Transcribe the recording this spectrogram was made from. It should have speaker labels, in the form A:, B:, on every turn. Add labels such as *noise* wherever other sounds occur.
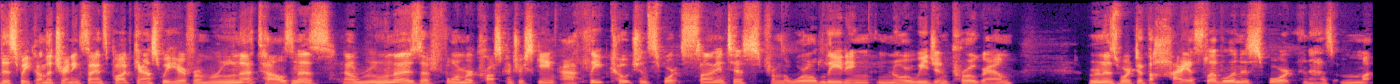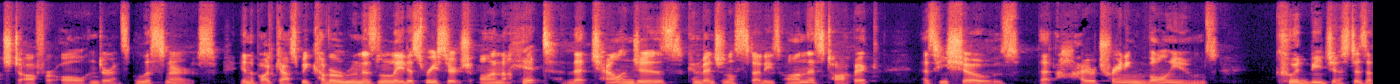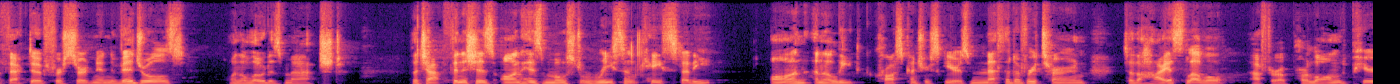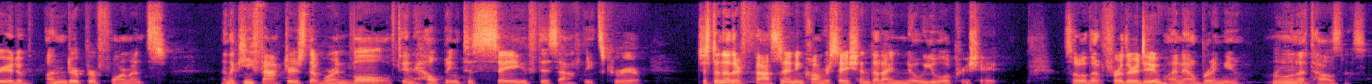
A: This week on the Training Science Podcast, we hear from Rune Talsnes. Now, Rune is a former cross country skiing athlete, coach, and sports scientist from the world leading Norwegian program. Rune has worked at the highest level in his sport and has much to offer all endurance listeners. In the podcast, we cover Rune's latest research on a HIIT that challenges conventional studies on this topic, as he shows that higher training volumes could be just as effective for certain individuals when the load is matched. The chat finishes on his most recent case study on an elite cross country skier's method of return to the highest level after a prolonged period of underperformance and the key factors that were involved in helping to save this athlete's career. Just another fascinating conversation that I know you will appreciate. So without further ado, I now bring you Rune Talsnes.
